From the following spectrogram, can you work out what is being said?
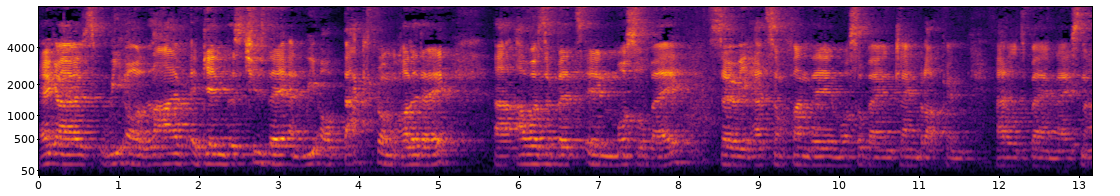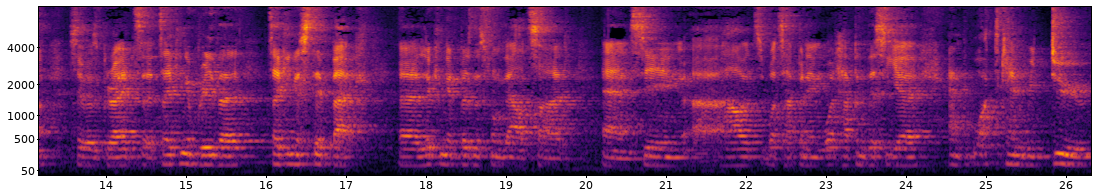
Hey guys, we are live again this Tuesday and we are back from holiday. Uh, I was a bit in Mossel Bay, so we had some fun there in Mossel Bay and Kleinbrak and Herold's Bay and Knysna. So it was great uh, taking a breather, taking a step back, uh, looking at business from the outside and seeing uh, how it's, what's happening, what happened this year, and what can we do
